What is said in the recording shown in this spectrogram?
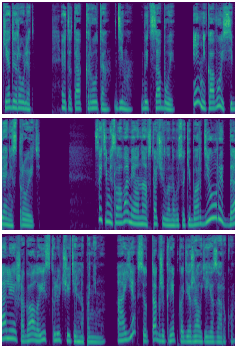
Кеды рулят. Это так круто, Дима, быть собой. И никого из себя не строить. С этими словами она вскочила на высокий бордюр и далее шагала исключительно по нему. А я все так же крепко держал ее за руку.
